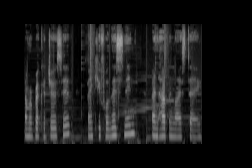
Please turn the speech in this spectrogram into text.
I'm Rebecca Joseph. Thank you for listening and have a nice day.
